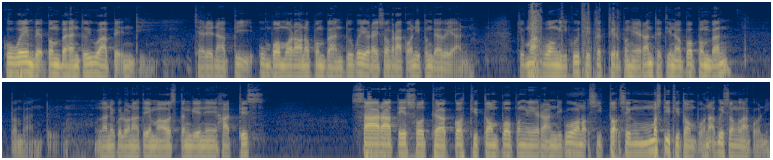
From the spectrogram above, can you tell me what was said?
kowe mbek pembantu iku apik endi? Jare Nabi, umpama ora ana pembantu kowe ya ora iso ngrakoni penggawean. Cuma wong iku ditakdir pangeran dadi napa pemban pembantu. Mulane kula nate maos tenggene hadis sarate sedekah ditampa pangeran niku ana sitok sing mesti ditampa nek kowe iso nglakoni.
